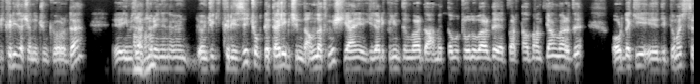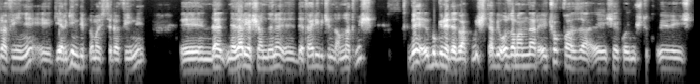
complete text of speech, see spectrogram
bir kriz yaşandı çünkü orada. E, imza hı töreninin ön, önceki krizi çok detaylı biçimde anlatmış. Yani Hillary Clinton vardı, Ahmet Davutoğlu vardı, Edward Nalbantyan vardı. Oradaki e, diplomasi trafiğini, e, gergin diplomasi trafiğini e, neler yaşandığını e, detaylı biçimde anlatmış. Ve bugüne de bakmış. Tabii o zamanlar e, çok fazla e, şey koymuştuk. E, işte,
